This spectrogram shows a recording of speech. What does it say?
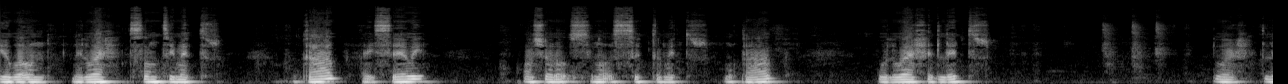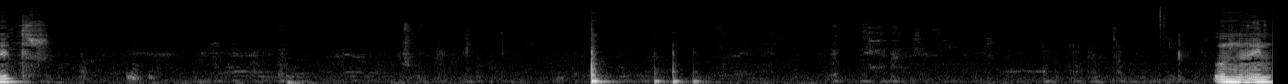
يبقى قلنا إن الواحد سنتيمتر مكعب هيساوي عشرة أس ناقص ستة متر مكعب والواحد لتر واحد لتر قلنا إن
